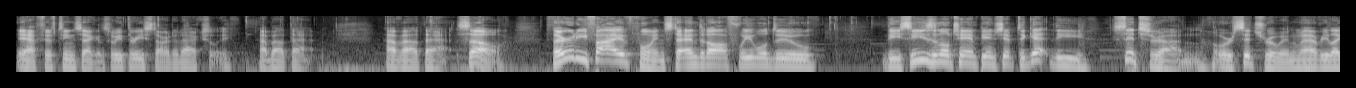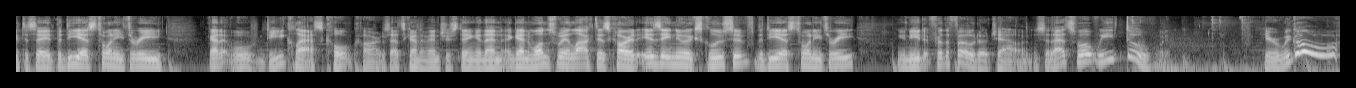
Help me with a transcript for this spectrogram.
Yeah, 15 seconds. So we three started actually. How about that? How about that? So, 35 points to end it off. We will do the seasonal championship to get the Citron or Citroen, whatever you like to say it, the DS23. Got it. Oh, D-class Cult cars. That's kind of interesting. And then again, once we unlock this car, it is a new exclusive, the DS23. You need it for the photo challenge. So that's what we do. Here we go.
